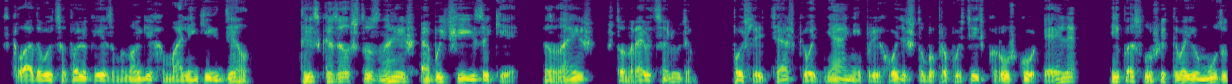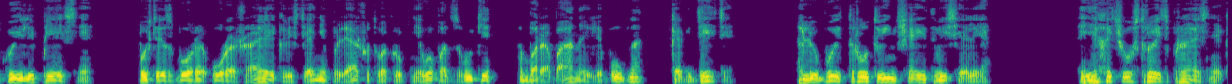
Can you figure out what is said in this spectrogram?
складываются только из многих маленьких дел. Ты сказал, что знаешь обычаи языки, знаешь, что нравится людям. После тяжкого дня они приходят, чтобы пропустить кружку Эля и послушать твою музыку или песни. После сбора урожая крестьяне пляшут вокруг него под звуки барабана или бубна, как дети. Любой труд венчает веселье. Я хочу устроить праздник,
